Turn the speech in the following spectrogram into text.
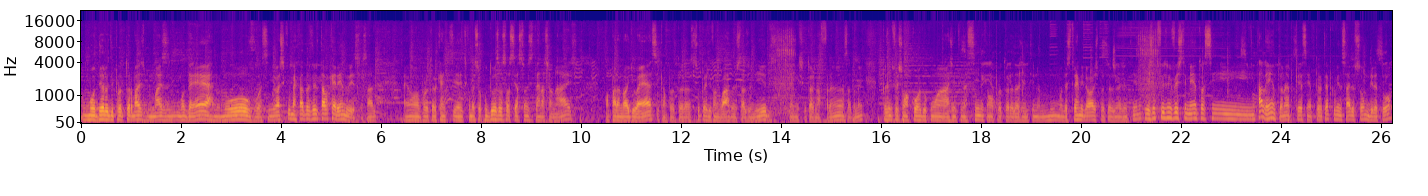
um modelo de produtor mais, mais moderno, novo, assim. Eu acho que o mercado brasileiro estava querendo isso, sabe? É uma produtora que a gente, a gente começou com duas associações internacionais, com a Paranoid US, que é uma produtora super de vanguarda nos Estados Unidos, tem escritórios na França também. Depois a gente fechou um acordo com a Argentina Cine, que é uma produtora da Argentina, uma das três melhores produtoras da Argentina. E a gente fez um investimento assim em talento, né? Porque assim, até porque eu nessa área, eu sou um diretor,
